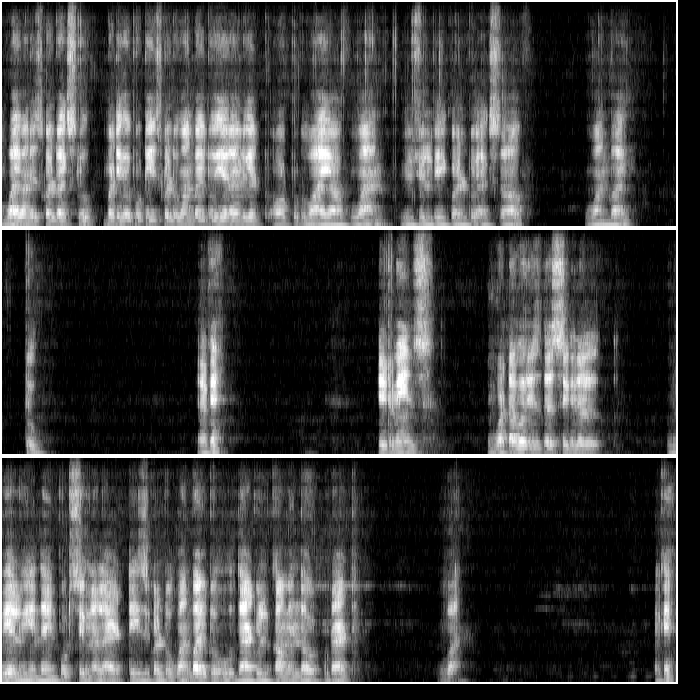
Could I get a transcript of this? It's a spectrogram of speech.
y1 is equal to x2 but if I put t is equal to 1 by 2 here I will get output y of 1 which will be equal to x of 1 by 2 okay? It means whatever is the signal value in the input signal at t is equal to 1 by 2 that will come in the output at 1 okay.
